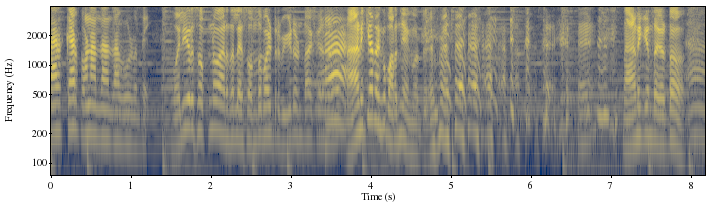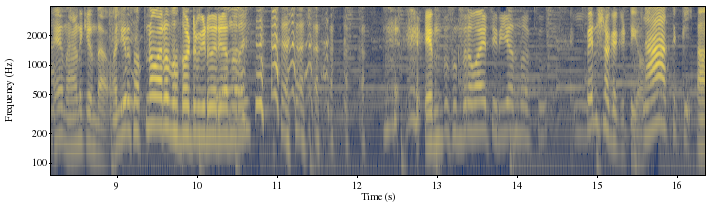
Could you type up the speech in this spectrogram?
സർക്കാർ പണം തന്ന വീട് വലിയൊരു സ്വപ്നമായിരുന്നല്ലേ സ്വന്തമായിട്ടൊരു വീട് ഉണ്ടാക്കുക നാണിക്കാതൊക്കെ പറഞ്ഞു അങ്ങോട്ട് നാണിക്കണ്ട കേട്ടോ. ഏ നാണിക്കണ്ട. വലിയൊരു സ്വപ്നമായിരുന്നു സ്വന്തമായിട്ട് വീട് വരിക എന്നത്? എന്ത് സുന്ദരമായ ചിരിയാന്ന് നോക്കൂ. പെൻഷൻ ഒക്കെ കിട്ടിയോ? ആ കിട്ടി. ആ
